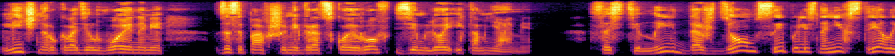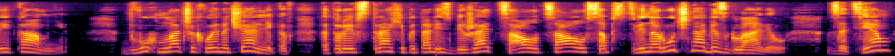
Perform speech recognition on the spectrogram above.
лично руководил воинами, засыпавшими городской ров землей и камнями. Со стены дождем сыпались на них стрелы и камни. Двух младших военачальников, которые в страхе пытались бежать, Цао-Цао собственноручно обезглавил. Затем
